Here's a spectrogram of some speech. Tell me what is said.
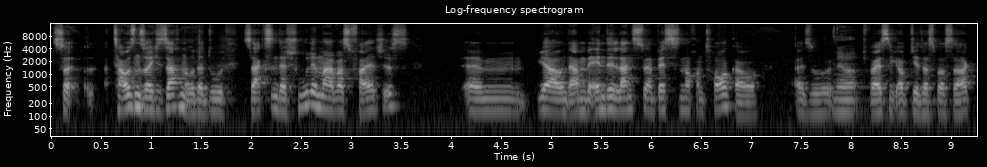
so. Tausend solche Sachen. Oder du sagst in der Schule mal, was falsch ist. Ähm, ja, und am Ende landest du am besten noch in Torgau. Also, Ja. ich weiß nicht, ob dir das was sagt.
